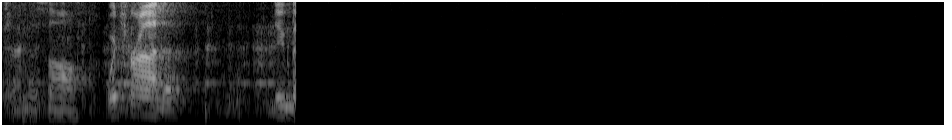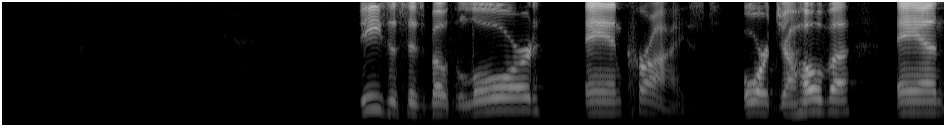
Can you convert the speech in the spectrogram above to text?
Turn this off. We're trying to do Jesus is both Lord and Christ, or Jehovah and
